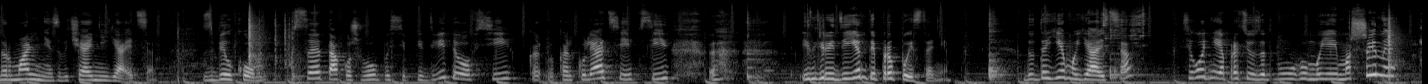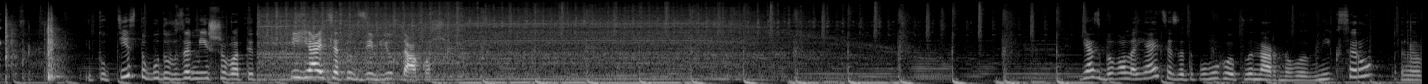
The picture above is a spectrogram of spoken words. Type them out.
нормальні звичайні яйця з білком. Все також в описі під відео, всі калькуляції, всі е, інгредієнти прописані. Додаємо яйця. Сьогодні я працюю за допомогою моєї машини. І тут тісто буду замішувати. І яйця тут зіб'ю також. Я збивала яйця за допомогою пленарного міксеру, е,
